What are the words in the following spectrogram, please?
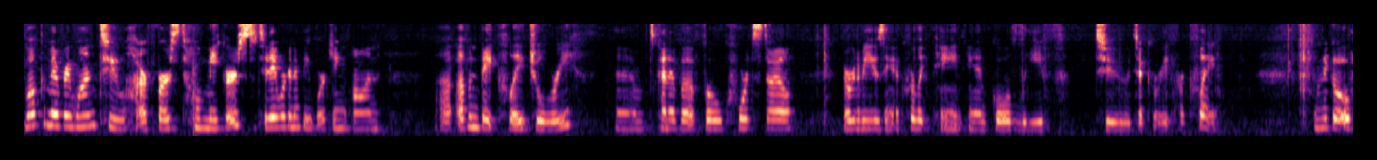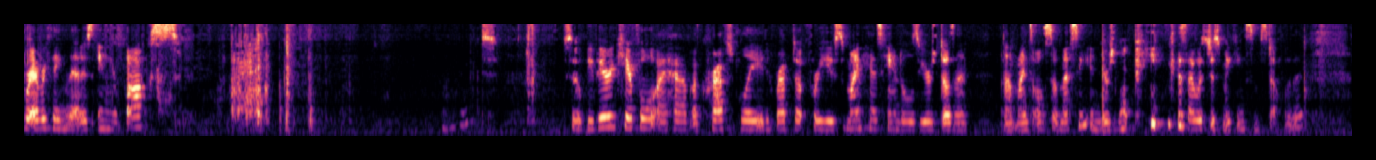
Welcome everyone to our first homemakers. Today we're going to be working on uh, oven baked clay jewelry. Um, it's kind of a faux quartz style. And we're going to be using acrylic paint and gold leaf to decorate our clay. I'm going to go over everything that is in your box. So be very careful. I have a craft blade wrapped up for you. So mine has handles, yours doesn't. Uh, mine's also messy and yours won't be because I was just making some stuff with it.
